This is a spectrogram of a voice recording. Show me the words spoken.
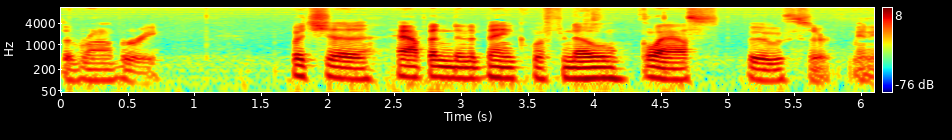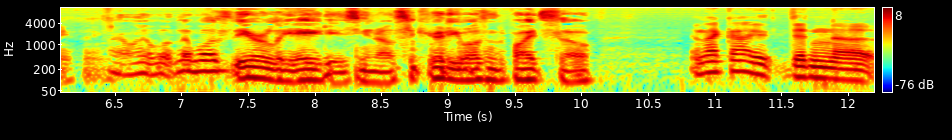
the robbery, which uh, happened in a bank with no glass booths or anything. Well, it, was the early '80s, you know. Security wasn't quite so. And that guy didn't uh,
